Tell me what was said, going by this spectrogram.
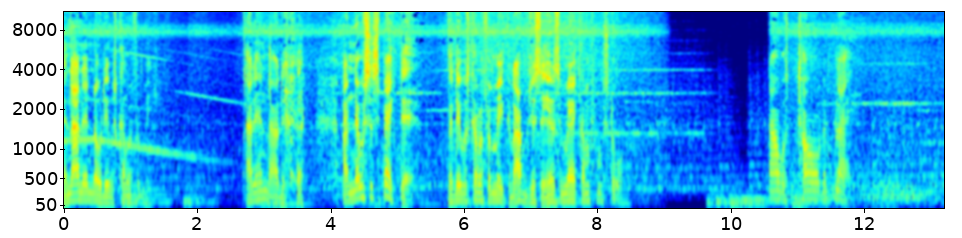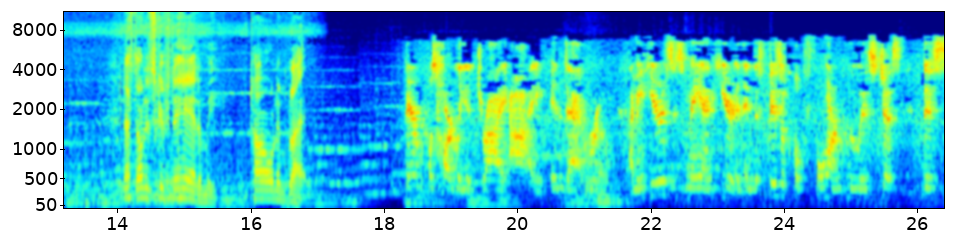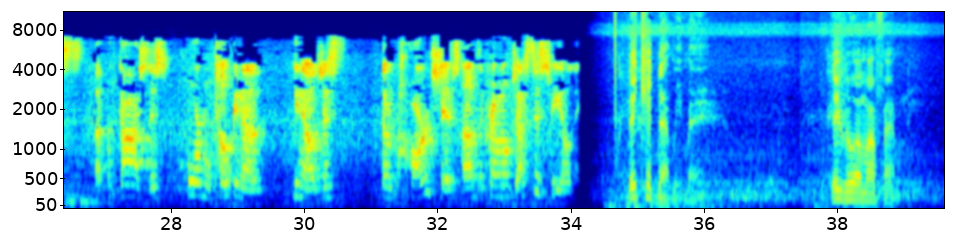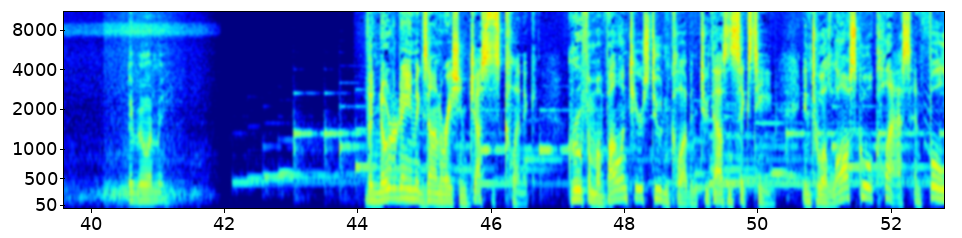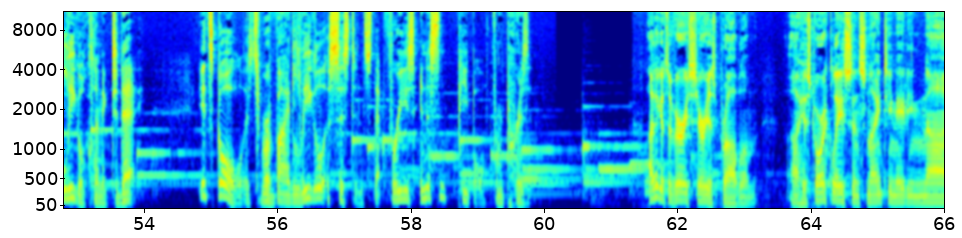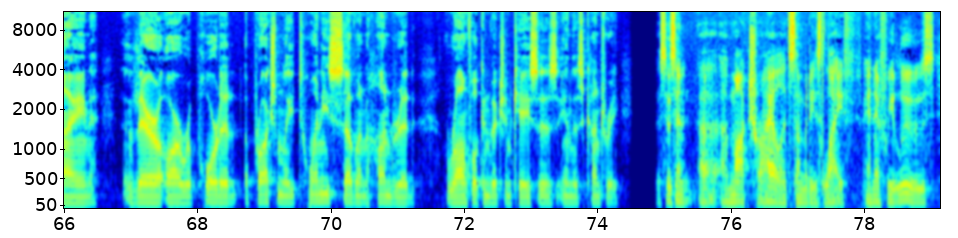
And I didn't know they was coming for me. I didn't, I, I never suspect that, that they was coming for me, because I'm just an innocent man coming from a store. I was tall and black. That's the only description they had of me, tall and black. There was hardly a dry eye in that room. I mean, here's this man here in, in the physical form who is just this, uh, gosh, this horrible token of, you know, just the hardships of the criminal justice field. They kidnapped me, man. They ruined my family. They ruined me. The Notre Dame Exoneration Justice Clinic grew from a volunteer student club in 2016 into a law school class and full legal clinic today. Its goal is to provide legal assistance that frees innocent people from prison. I think it's a very serious problem. Uh, historically, since 1989, there are reported approximately 2,700 wrongful conviction cases in this country. This isn't a, a mock trial, it's somebody's life. And if we lose,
